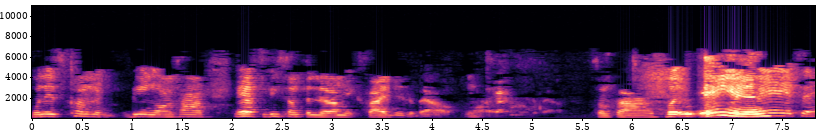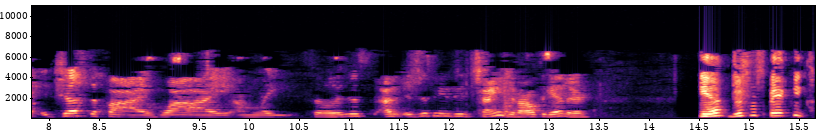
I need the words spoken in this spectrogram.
when it's come to being on time, it has to be something that I'm excited about. Like, sometimes. But it, it, And- it's bad to justify why I'm late. So it just I, it just needs to change it altogether. Yeah, just respect people.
